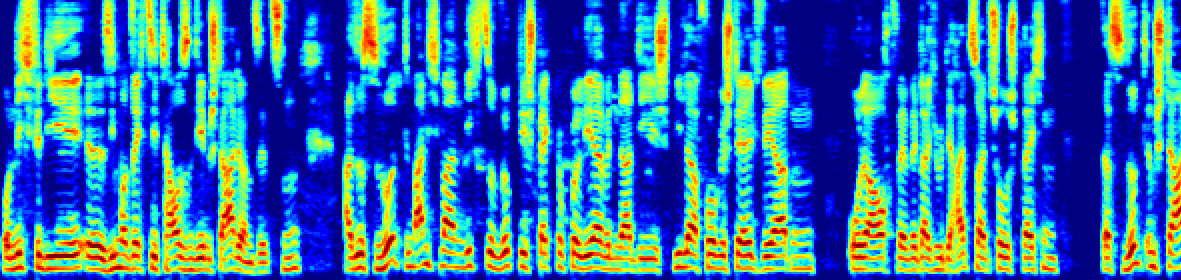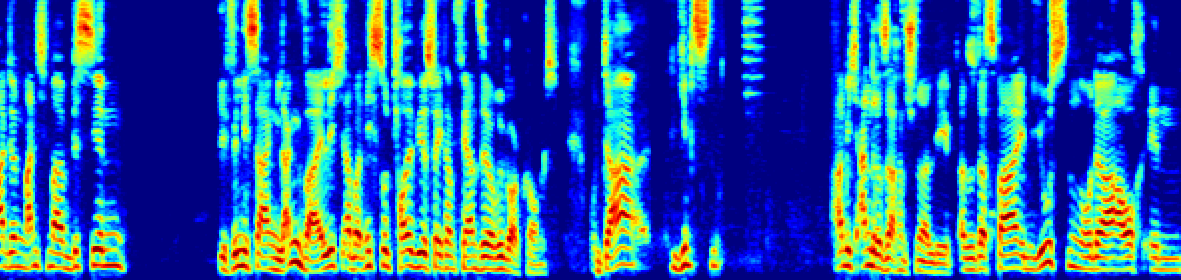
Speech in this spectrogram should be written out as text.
und nicht für die äh, 67.000, die im Stadion sitzen. Also es wird manchmal nicht so wirklich spektakulär, wenn da die Spieler vorgestellt werden oder auch, wenn wir gleich über die Halbzeitshow sprechen. Das wirkt im Stadion manchmal ein bisschen, ich will nicht sagen langweilig, aber nicht so toll, wie es vielleicht am Fernseher rüberkommt. Und da gibt's, habe ich andere Sachen schon erlebt. Also das war in Houston oder auch in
